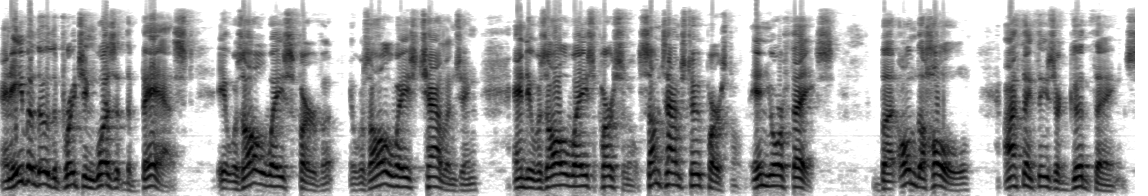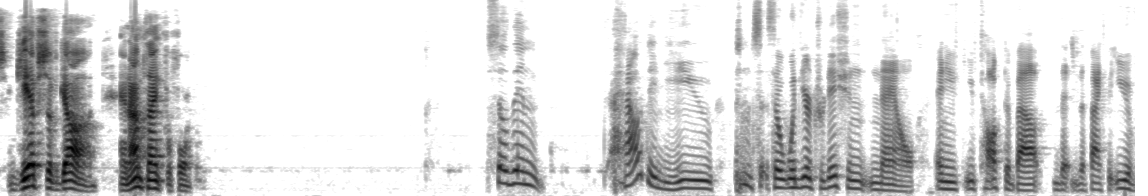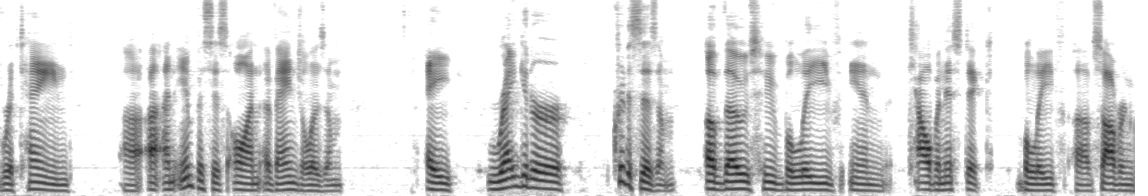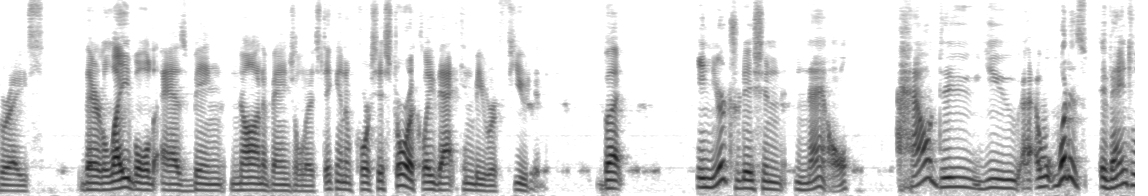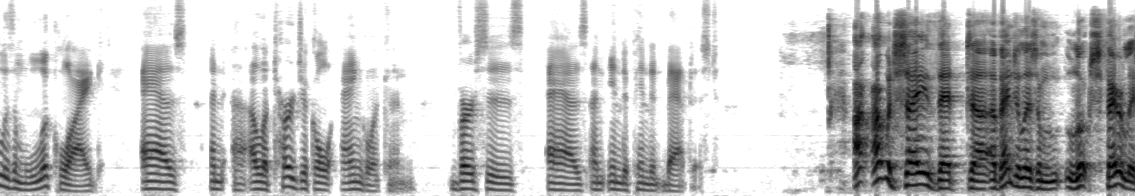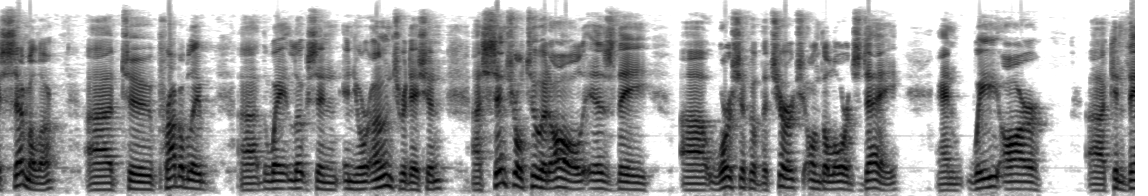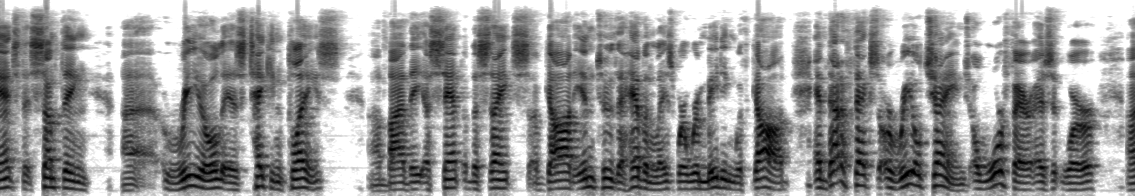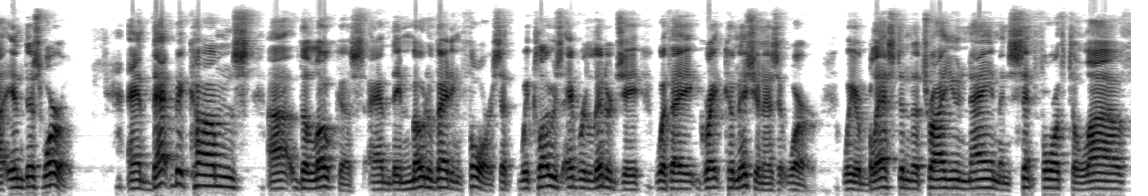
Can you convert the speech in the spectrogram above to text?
And even though the preaching wasn't the best, it was always fervent, it was always challenging, and it was always personal, sometimes too personal, in your face. But on the whole, I think these are good things, gifts of God, and I'm thankful for them. So then, how did you so, with your tradition now, and you, you've talked about the, the fact that you have retained uh, an emphasis on evangelism, a regular criticism of those who believe in Calvinistic belief of sovereign grace. They're labeled as being non evangelistic, and of course, historically, that can be refuted. But in your tradition now, how do you uh, what does evangelism look like as an, uh, a liturgical anglican versus as an independent baptist i, I would say that uh, evangelism looks fairly similar uh, to probably uh, the way it looks in, in your own tradition. Uh, central to it all is the worship of the church on the lord's day. And we are uh, convinced that something uh, real is taking place uh, by the ascent of the saints of God into the heavenlies where we're meeting with God. And that affects a real change, a warfare, as it were, uh, in this world. And that becomes uh, the locus and the motivating force. We close every liturgy with a great commission, as it were. We are blessed in the triune name and sent forth to love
